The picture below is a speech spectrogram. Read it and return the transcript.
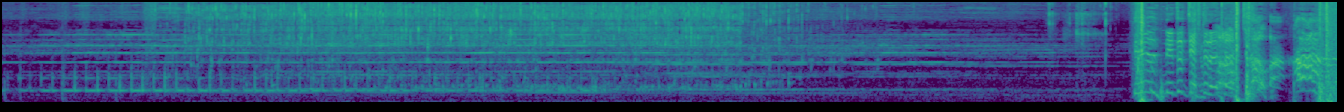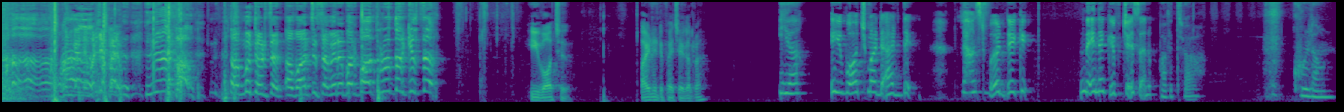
నిజం చెప్తున్నాను అమ్ముతాడు సార్ ఆ వాచ్ సవేరా బార్ బాత్రూమ్ దొరికింది సార్. ఈ వాచ్ ఐడెంటిఫై చేయగలరా? యా ఈ వాచ్ మా డాడ్ దే లాస్ట్ బర్త్డేకి నేనే గిఫ్ట్ చేశాను. పవిత్ర కూల్ డౌన్.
